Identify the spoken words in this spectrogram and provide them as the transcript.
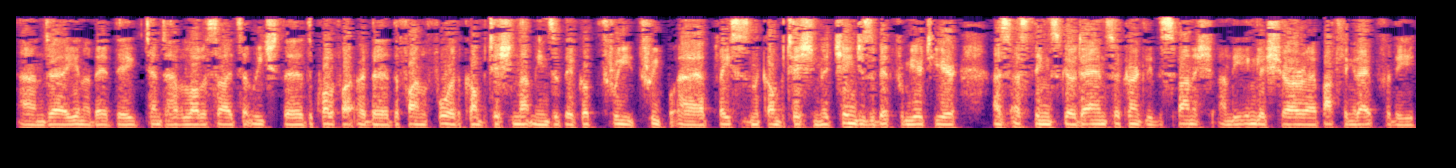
and uh, you know they they tend to have a lot of sides that reach the the qualify or the the final four of the competition. That means that they've got three three uh, places in the competition. It changes a bit from year to year as as things go down. So currently the Spanish and the English are uh, battling it out for the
